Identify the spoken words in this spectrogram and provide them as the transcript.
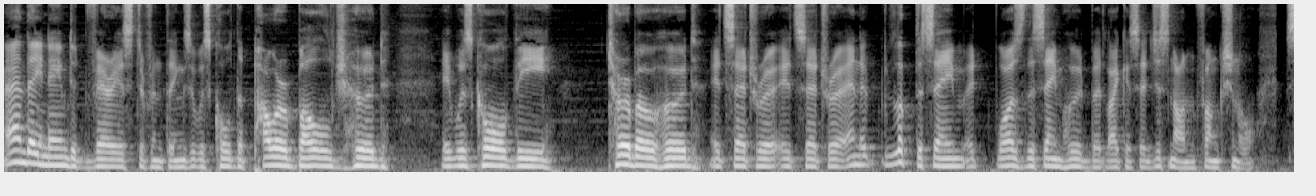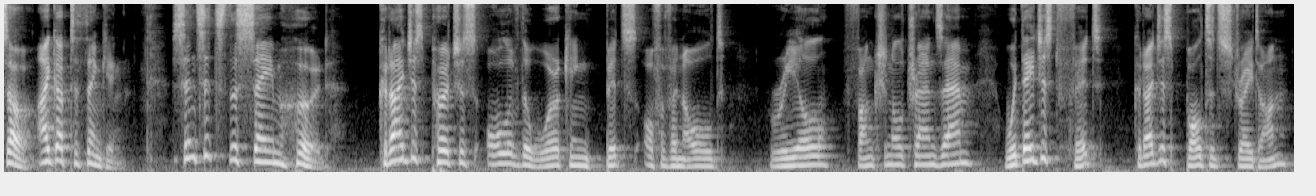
and they named it various different things. It was called the Power Bulge Hood, it was called the turbo hood, etc., etc. And it looked the same. It was the same hood, but like I said, just non-functional. So I got to thinking, since it's the same hood, could I just purchase all of the working bits off of an old, real, functional Trans Am? Would they just fit? Could I just bolt it straight on?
